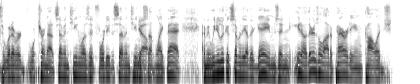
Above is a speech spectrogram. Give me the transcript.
to whatever what turned out seventeen was it forty to seventeen or something like that. I mean, when you look at some of the other games, and you know, there's a lot of parity in college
